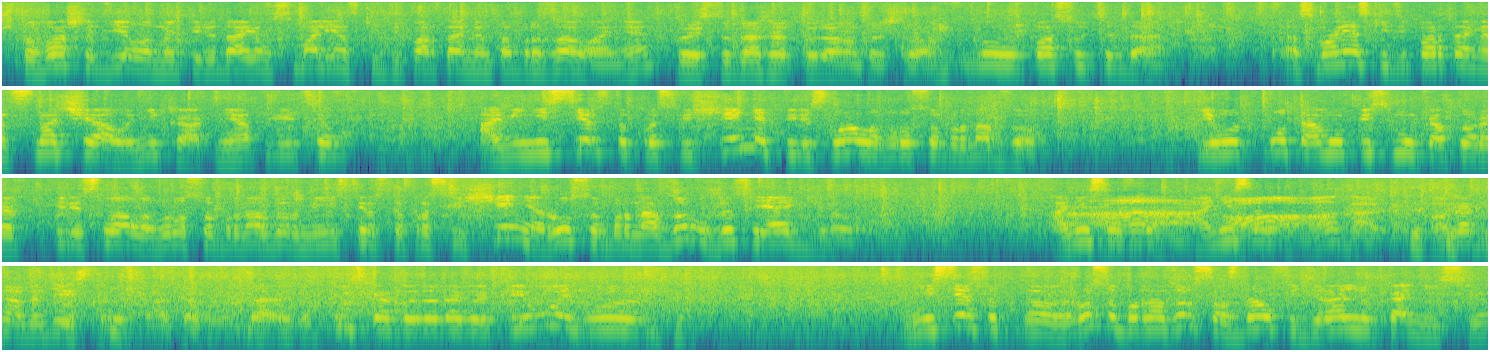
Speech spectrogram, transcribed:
что ваше дело мы передаем в Смоленский департамент образования. То есть туда же, откуда оно пришло. Ну, по сути, да. А Смоленский департамент сначала никак не ответил, а Министерство просвещения переслало в Рособорнадзор. И вот по тому письму, которое переслало в Рособорнадзор Министерство просвещения, Рособорнадзор уже среагировал. Они, созда- А, они о, со- о, как. О, как надо действовать, оказывается. Да, путь какой-то такой кривой, но Министерство, ну, Рособорнадзор создал федеральную комиссию.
